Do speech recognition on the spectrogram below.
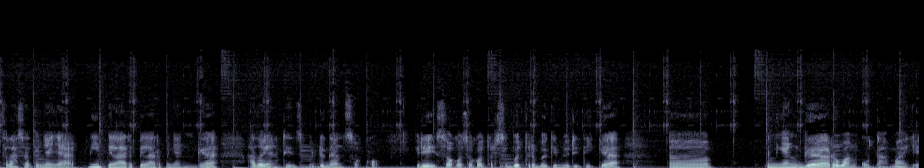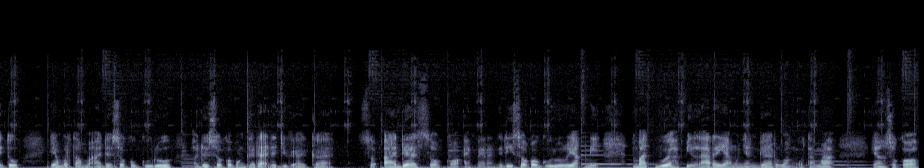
salah satunya yakni pilar-pilar penyangga atau yang disebut dengan soko. Jadi soko-soko tersebut terbagi menjadi tiga uh, penyangga ruang utama, yaitu yang pertama ada soko guru, ada soko penggerak dan juga ada so, ada soko emperan. Jadi soko guru yakni empat buah pilar yang menyangga ruang utama. Yang soko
